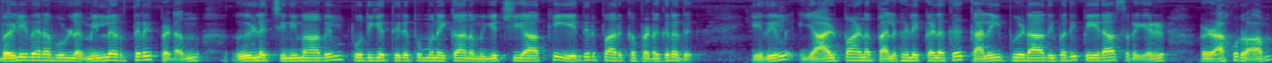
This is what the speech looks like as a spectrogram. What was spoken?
வெளிவரவுள்ள மில்லர் திரைப்படம் ஈழச் சினிமாவில் புதிய திருப்புமுனைக்கான முயற்சியாக்கி எதிர்பார்க்கப்படுகிறது. இதில் யாழ்ப்பாண பல்கலைக்கழக கலை பீடாதிபதி பேராசிரியர் ரகுராம்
